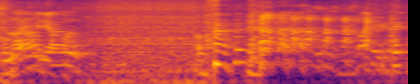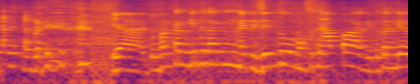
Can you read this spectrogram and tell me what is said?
Mulai jadi apa? lu? Ya, cuman kan gitu kan netizen tuh maksudnya apa gitu kan dia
